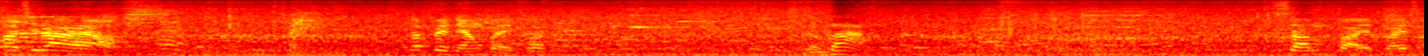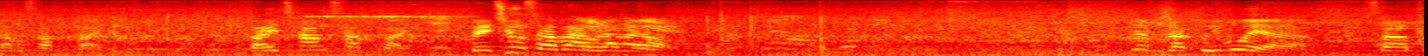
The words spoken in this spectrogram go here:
八吉拉呀？那边两百块。两百。三百，白鲳三百，白鲳三百，白手三百有人来哦。这唔知几尾啊？三百。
